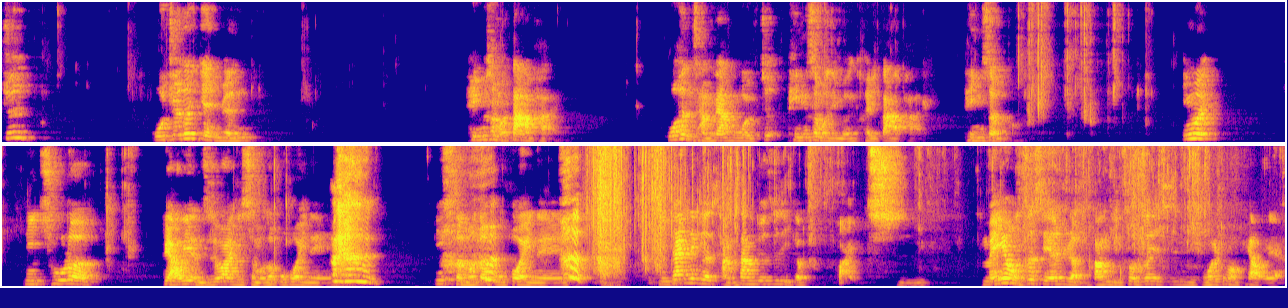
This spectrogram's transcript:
就是，我觉得演员凭什么大牌？我很常这样问，就凭什么你们可以大牌？凭什么？因为你除了表演之外，你什么都不会呢？你什么都不会呢？你在那个场上就是一个白痴。没有这些人帮你做这件事，你不会这么漂亮。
